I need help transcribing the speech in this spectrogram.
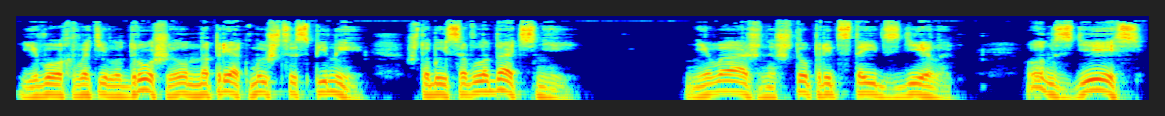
Его охватила дрожь, и он напряг мышцы спины, чтобы совладать с ней. Неважно, что предстоит сделать, он здесь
